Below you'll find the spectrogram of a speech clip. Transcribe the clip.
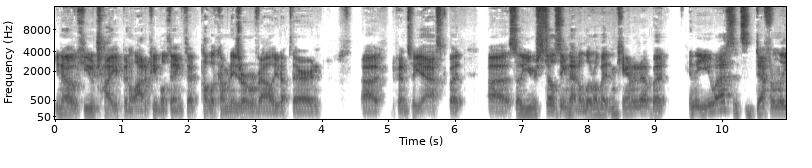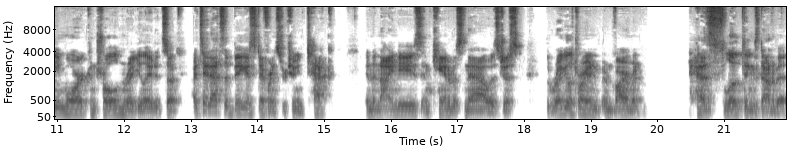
you know, huge hype, and a lot of people think that public companies are overvalued up there, and uh, depends who you ask. But uh, so you're still seeing that a little bit in Canada, but in the U.S., it's definitely more controlled and regulated. So I'd say that's the biggest difference between tech in the '90s and cannabis now is just the regulatory environment has slowed things down a bit.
